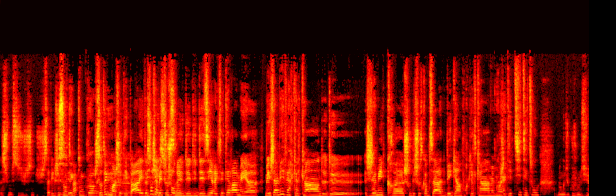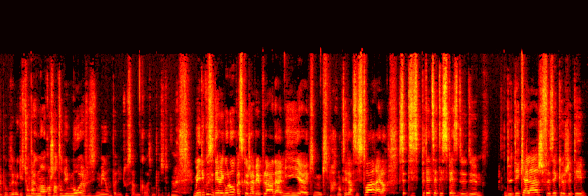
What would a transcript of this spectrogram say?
je me suis, je, savais que je sentais pas. que ton corps. Je sentais que moi j'étais euh, pas, et de toute façon j'avais toujours du, du, désir, etc. Mais euh, mais jamais vers quelqu'un, de, de, j'ai jamais eu de crush ou des choses comme ça, de béguin pour quelqu'un, même quand j'étais petite et tout. Donc du coup je me suis un peu posé la question vaguement quand j'ai entendu le mot, et je me suis dit mais non, pas du tout, ça me correspond pas du tout. Mais du coup c'était rigolo parce que j'avais plein d'amis qui, qui me racontaient leurs histoires. Alors peut-être cette espèce de de, décalage faisait que j'étais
